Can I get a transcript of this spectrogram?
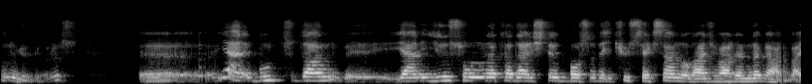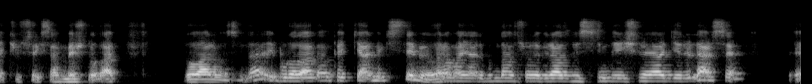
Bunu görüyoruz. Ee, yani buradan e, yani yıl sonuna kadar işte borsada 280 dolar civarlarında galiba 285 dolar dolar bazında. E, buralardan pek gelmek istemiyorlar ama yani bundan sonra biraz resim değişir eğer gelirlerse e,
